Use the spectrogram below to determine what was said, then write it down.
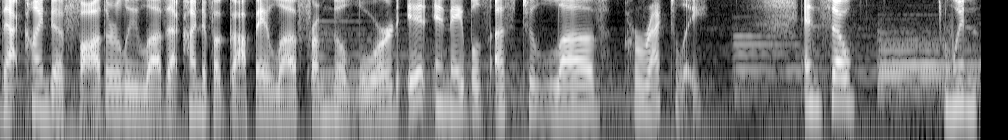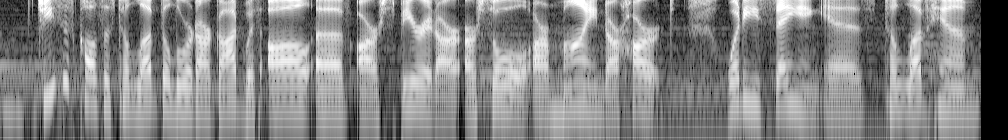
that kind of fatherly love, that kind of agape love from the Lord, it enables us to love correctly. And so when Jesus calls us to love the Lord our God with all of our spirit, our, our soul, our mind, our heart, what he's saying is to love him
